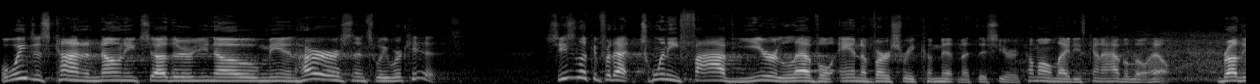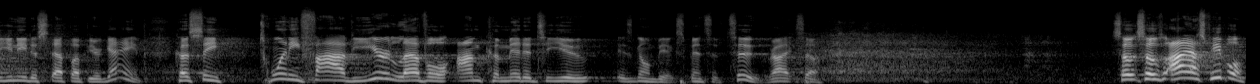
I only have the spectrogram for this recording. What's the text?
Well, we just kind of known each other, you know, me and her since we were kids. She's looking for that 25 year level anniversary commitment this year. Come on, ladies, can I have a little help? Brother, you need to step up your game. Because, see, 25 year level, I'm committed to you is going to be expensive too, right? So. So, so I ask people,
